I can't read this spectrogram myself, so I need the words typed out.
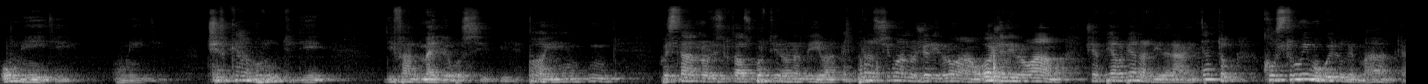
uniti, uniti. Cerchiamo tutti di, di fare il meglio possibile. Poi mm, quest'anno il risultato sportivo non arriva, il prossimo anno ci riproviamo, poi ci riproviamo, cioè piano piano arriverà. Intanto costruiamo quello che manca.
